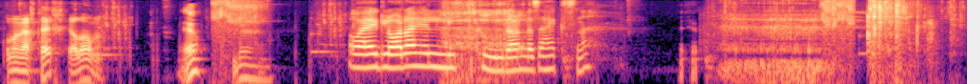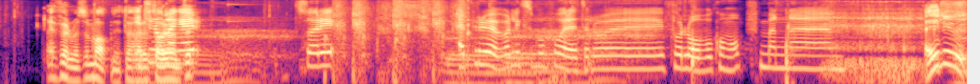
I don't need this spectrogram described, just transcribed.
Har vi vært her? Ja, det har vi. Ja. Det... Og jeg er glad de har litt cooldown, disse heksene. Jeg føler meg som matnyttig her. Ikke står noe og lenger. venter. Sorry. Jeg prøver liksom å få deg til å eh, få lov å komme opp, men uh... Hei, du!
